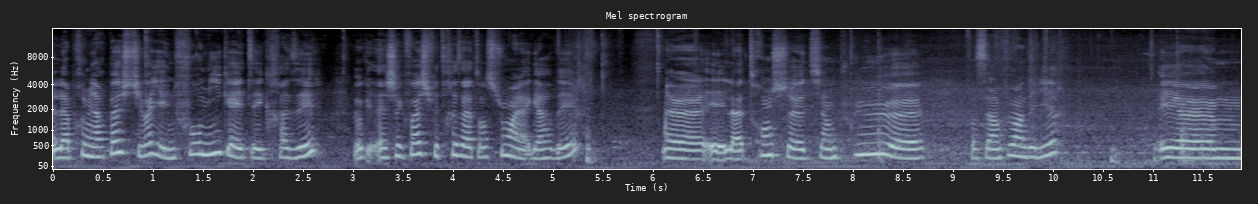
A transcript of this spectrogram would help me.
la première page, tu vois, il y a une fourmi qui a été écrasée. Donc, à chaque fois, je fais très attention à la garder. Euh, et la tranche euh, tient plus. euh, c'est un peu un délire. Et. euh,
